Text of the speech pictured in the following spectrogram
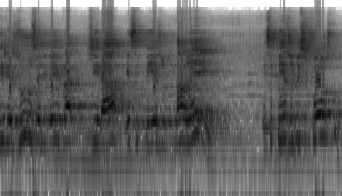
porque Jesus ele veio para tirar esse peso da lei, esse peso do esforço,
